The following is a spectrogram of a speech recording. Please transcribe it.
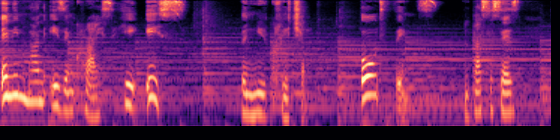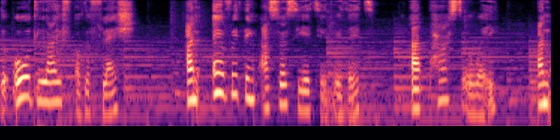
any man is in Christ, he is a new creature old things. And Pastor says, the old life of the flesh and everything associated with it are passed away, and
